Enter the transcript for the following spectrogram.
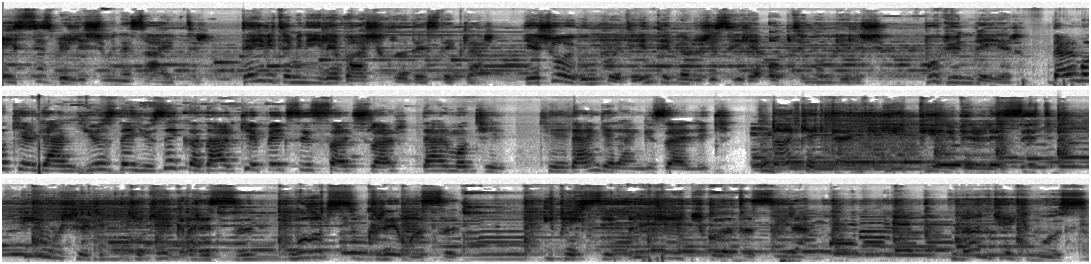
eşsiz birleşimine sahiptir. D vitamini ile bağışıklığı destekler. Yaşa uygun protein teknolojisiyle optimum gelişim. Bugün ve yarın. Dermokil'den yüzde yüze kadar kepeksiz saçlar. Dermokil, kilden gelen güzellik. Dankek'ten yepyeni bir. Yumuşacık iki kek arası bulutsu kreması. İpeksi ülker çikolatasıyla. Dankek muz.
